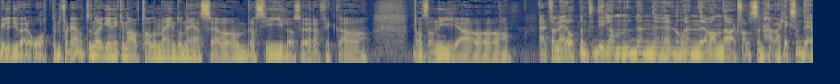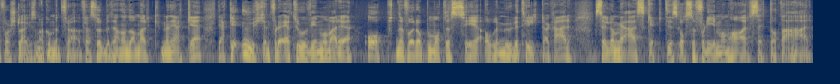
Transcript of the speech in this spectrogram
Ville du være åpen for det? At Norge inngikk en avtale med Indonesia og Brasil og Sør-Afrika? og Tanzania og i hvert fall mer åpen til de landene nå enn Ravanda, hvert fall, som har vært liksom det forslaget som har kommet fra, fra Storbritannia og Danmark. Men jeg er, ikke, jeg er, ikke, ukjent for det. Jeg tror vi må være åpne for å på en måte se alle mulige tiltak her. Selv om jeg er skeptisk også fordi man har sett at det er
